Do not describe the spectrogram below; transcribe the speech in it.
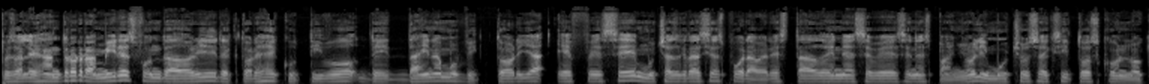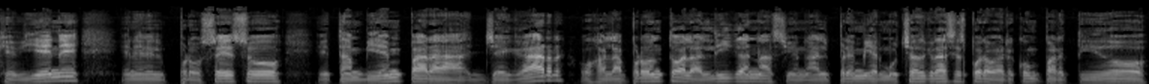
Pues Alejandro Ramírez, fundador y director ejecutivo de Dynamo Victoria FC, muchas gracias por haber estado en SBS en español y muchos éxitos con lo que viene en el proceso eh, también para llegar, ojalá pronto, a la Liga Nacional Premier. Muchas gracias por haber compartido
